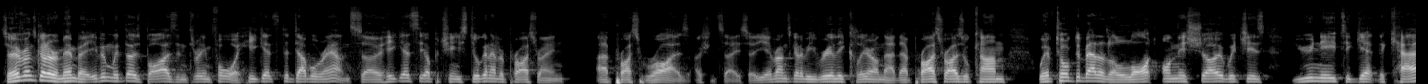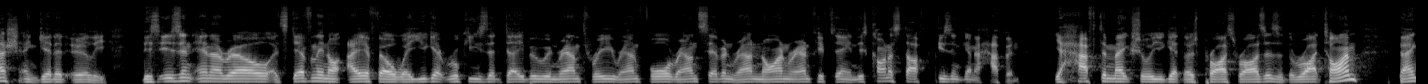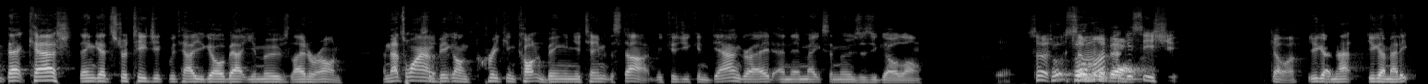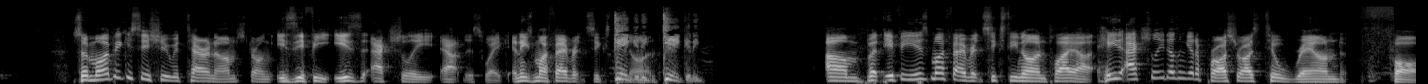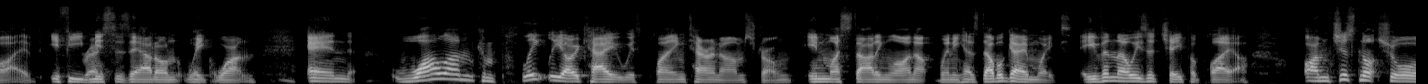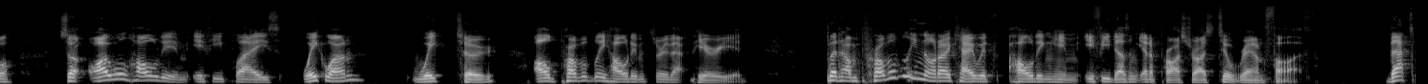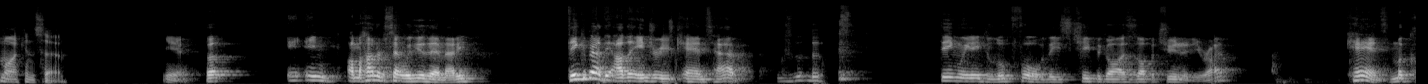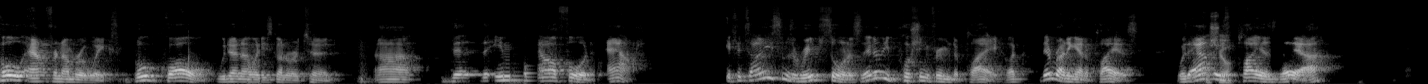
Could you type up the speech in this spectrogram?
So everyone's got to remember, even with those buys in three and four, he gets the double round. So he gets the opportunity. He's still going to have a price range, uh, price rise, I should say. So everyone's got to be really clear on that. That price rise will come. We've talked about it a lot on this show, which is you need to get the cash and get it early. This isn't NRL. It's definitely not AFL where you get rookies that debut in round three, round four, round seven, round nine, round 15. This kind of stuff isn't going to happen. You have to make sure you get those price rises at the right time bank that cash, then get strategic with how you go about your moves later on. And that's why I'm so, big on Creek and Cotton being in your team at the start because you can downgrade and then make some moves as you go along. Yeah. So, Talk, so my about... biggest issue. Go on. You go, Matt. You go, Matty. So my biggest issue with Taran Armstrong is if he is actually out this week, and he's my favorite 69. Giggity, giggity. Um, but if he is my favorite 69 player, he actually doesn't get a price rise till round five if he right. misses out on week one. And while I'm completely okay with playing Taran Armstrong in my starting lineup when he has double game weeks, even though he's a cheaper player, I'm just not sure. So I will hold him if he plays week one, week two. I'll probably hold him through that period but I'm probably not okay with holding him if he doesn't get a price rise till round five. That's my concern. Yeah, but in, in I'm 100 percent with you there, Matty. Think about the other injuries Cairns have. The, thing we need to look for with these cheaper guys is opportunity, right? Cairns, McCall out for a number of weeks. Bul Kuol, we don't know when he's going to return. Uh, the the import Alford out if it's only some rib soreness, they're going to be pushing for him to play. Like they're running out of players. Without these players there,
